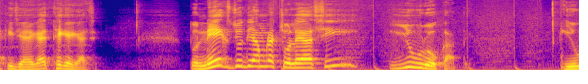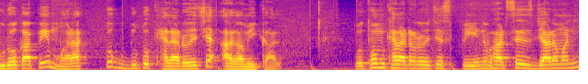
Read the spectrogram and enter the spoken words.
একই জায়গায় থেকে গেছে। তো নেক্সট যদি আমরা চলে আসি ইউরো কাপে ইউরো কাপে মারাত্মক দুটো খেলা রয়েছে আগামীকাল। প্রথম খেলাটা রয়েছে স্পেন ভার্সেস জার্মানি,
